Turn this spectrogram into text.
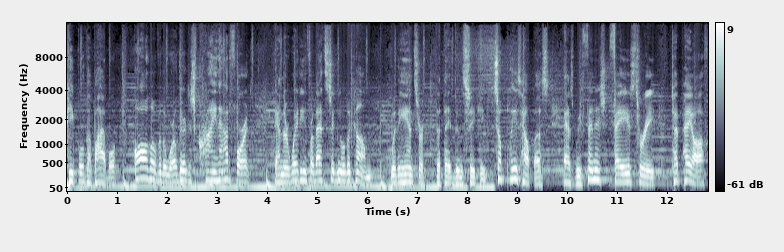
people the Bible all over the world. They're just crying out for it and they're waiting for that signal to come with the answer that they've been seeking. So please help us as we finish phase three to pay off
